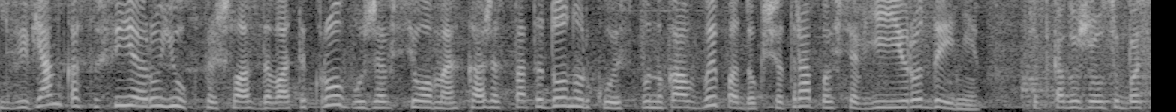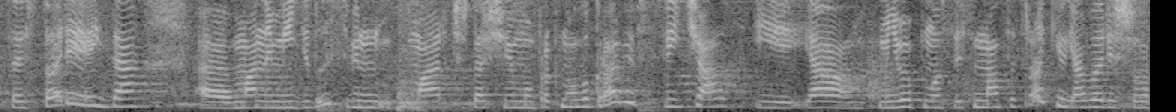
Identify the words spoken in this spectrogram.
Львів'янка Софія Руюк прийшла здавати кров уже в сьоме. Каже, стати доноркою спонукав випадок, що трапився в її родині. Це така дуже особиста історія йде. Е, В мене мій дідусь він помер через те, що йому бракнуло крові в свій час. І я мені виповнилось 18 років. Я вирішила,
